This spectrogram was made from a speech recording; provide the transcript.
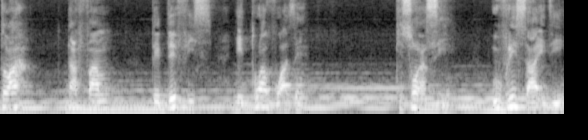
toi, ta femme, tes deux fils et trois voisins qui sont assis, ouvrez ça et dit,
